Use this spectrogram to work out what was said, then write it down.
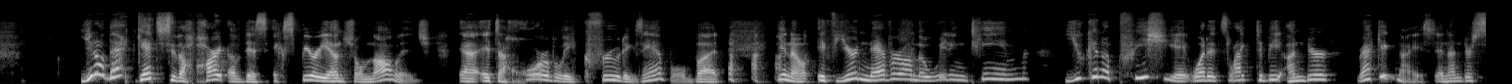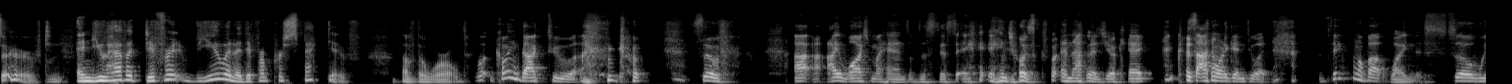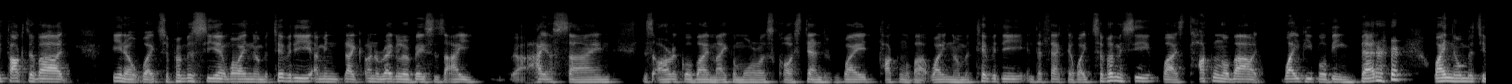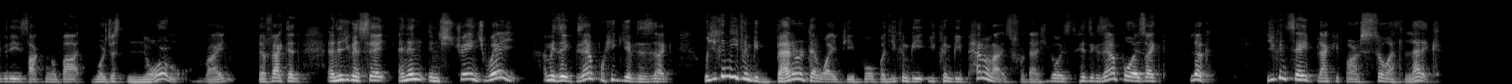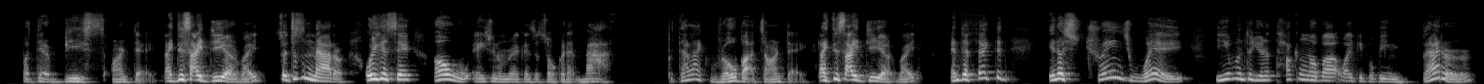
you know that gets to the heart of this experiential knowledge. Uh, it's a horribly crude example but you know if you're never on the winning team you can appreciate what it's like to be under recognized and underserved. Mm. and you have a different view and a different perspective of the world. Well coming back to uh, so I, I wash my hands of this this angels analogy okay? Because i don't want to get into it. Thinking about whiteness. So we talked about you know white supremacy and white normativity i mean like on a regular basis i i assign this article by michael morris called standard white talking about white normativity and the fact that white supremacy was talking about white people being better white normativity is talking about we're just normal right the fact that and then you can say and then in strange way I mean, the example he gives is like, well, you can even be better than white people, but you can be you can be penalized for that. He goes, his example is like, look, you can say black people are so athletic, but they're beasts, aren't they? Like this idea, right? So it doesn't matter. Or you can say, oh, Asian Americans are so good at math, but they're like robots, aren't they? Like this idea, right? And the fact that in a strange way, even though you're not talking about white people being better,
